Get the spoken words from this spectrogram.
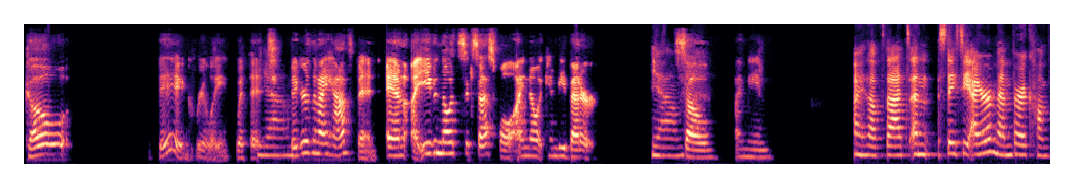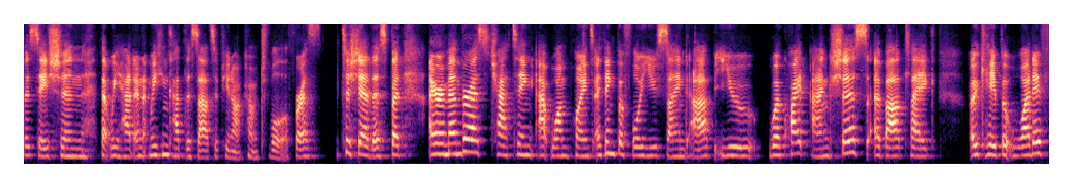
go big really with it yeah. bigger than i have been and I, even though it's successful i know it can be better yeah so i mean I love that. And Stacy, I remember a conversation that we had, and we can cut this out if you're not comfortable for us to share this, but I remember us chatting at one point. I think before you signed up, you were quite anxious about like, okay, but what if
